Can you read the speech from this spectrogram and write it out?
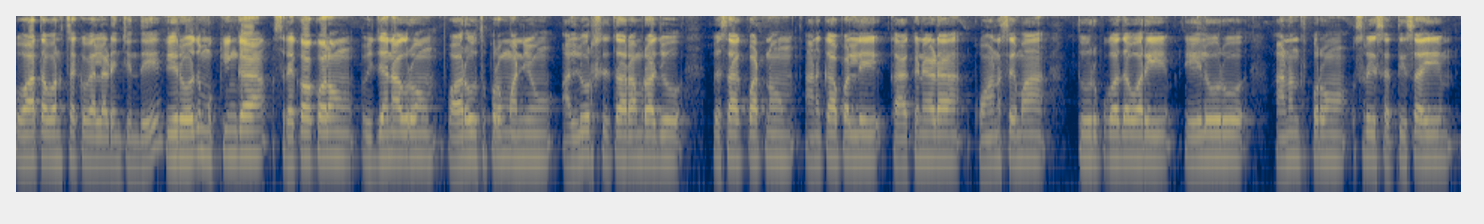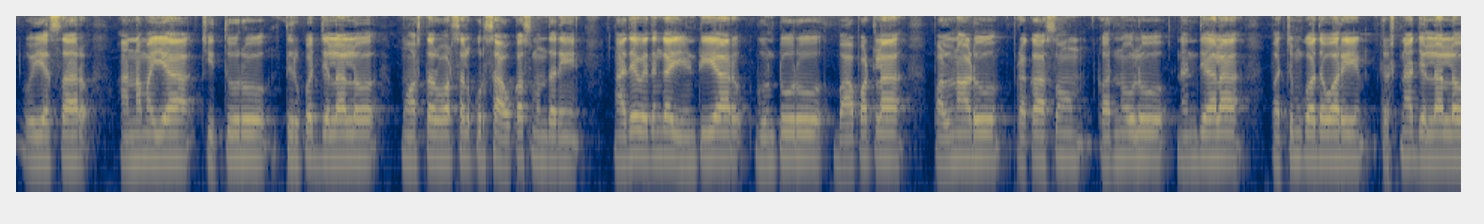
వాతావరణ శాఖ వెల్లడించింది. ఈ రోజు ముఖ్యంగా శ్రీకాకుళం విజయనగరం పార్వతీపురం మన్యం అల్లూరు సీతారామరాజు విశాఖపట్నం అనకాపల్లి కాకినాడ కోనసీమ తూర్పుగోదావరి ఏలూరు అనంతపురం శ్రీ సత్యసాయి వైఎస్ఆర్ అన్నమయ్య చిత్తూరు తిరుపతి జిల్లాల్లో మోస్తరు వర్షాలు కురిసే అవకాశం ఉందని అదేవిధంగా ఎన్టీఆర్ గుంటూరు బాపట్ల పల్నాడు ప్రకాశం కర్నూలు నంద్యాల పశ్చిమ గోదావరి కృష్ణా జిల్లాల్లో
